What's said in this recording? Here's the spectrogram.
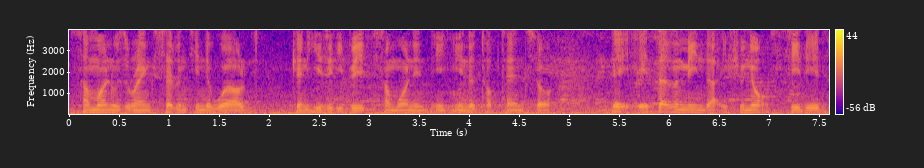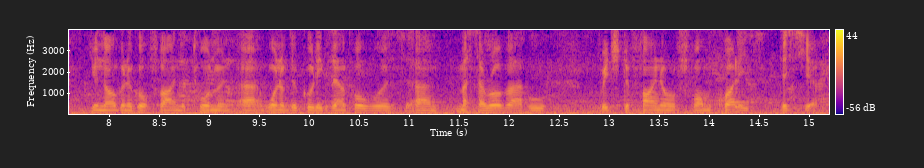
someone who's ranked 70 in the world can easily beat someone in, in the top 10. So it, it, doesn't mean that if you're not seeded, you're not going to go far in the tournament. Uh, one of the good examples was um, Masarova, who reached the final from qualis this year.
